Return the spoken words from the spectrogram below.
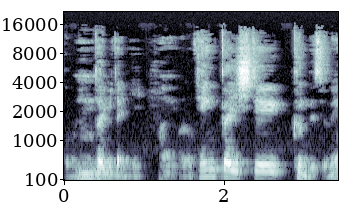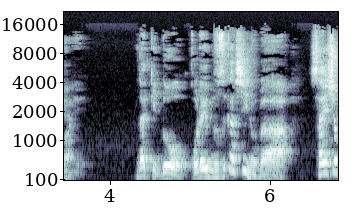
この立体みたいに、はい。あの展開していくんですよね。はい。だけど、これ難しいのが、最初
